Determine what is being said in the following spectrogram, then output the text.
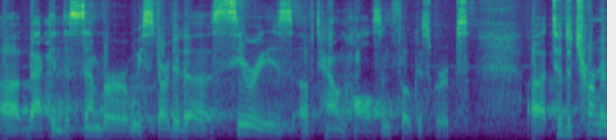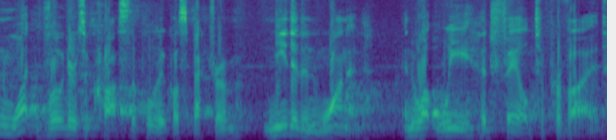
Uh, back in December, we started a series of town halls and focus groups uh, to determine what voters across the political spectrum needed and wanted and what we had failed to provide.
